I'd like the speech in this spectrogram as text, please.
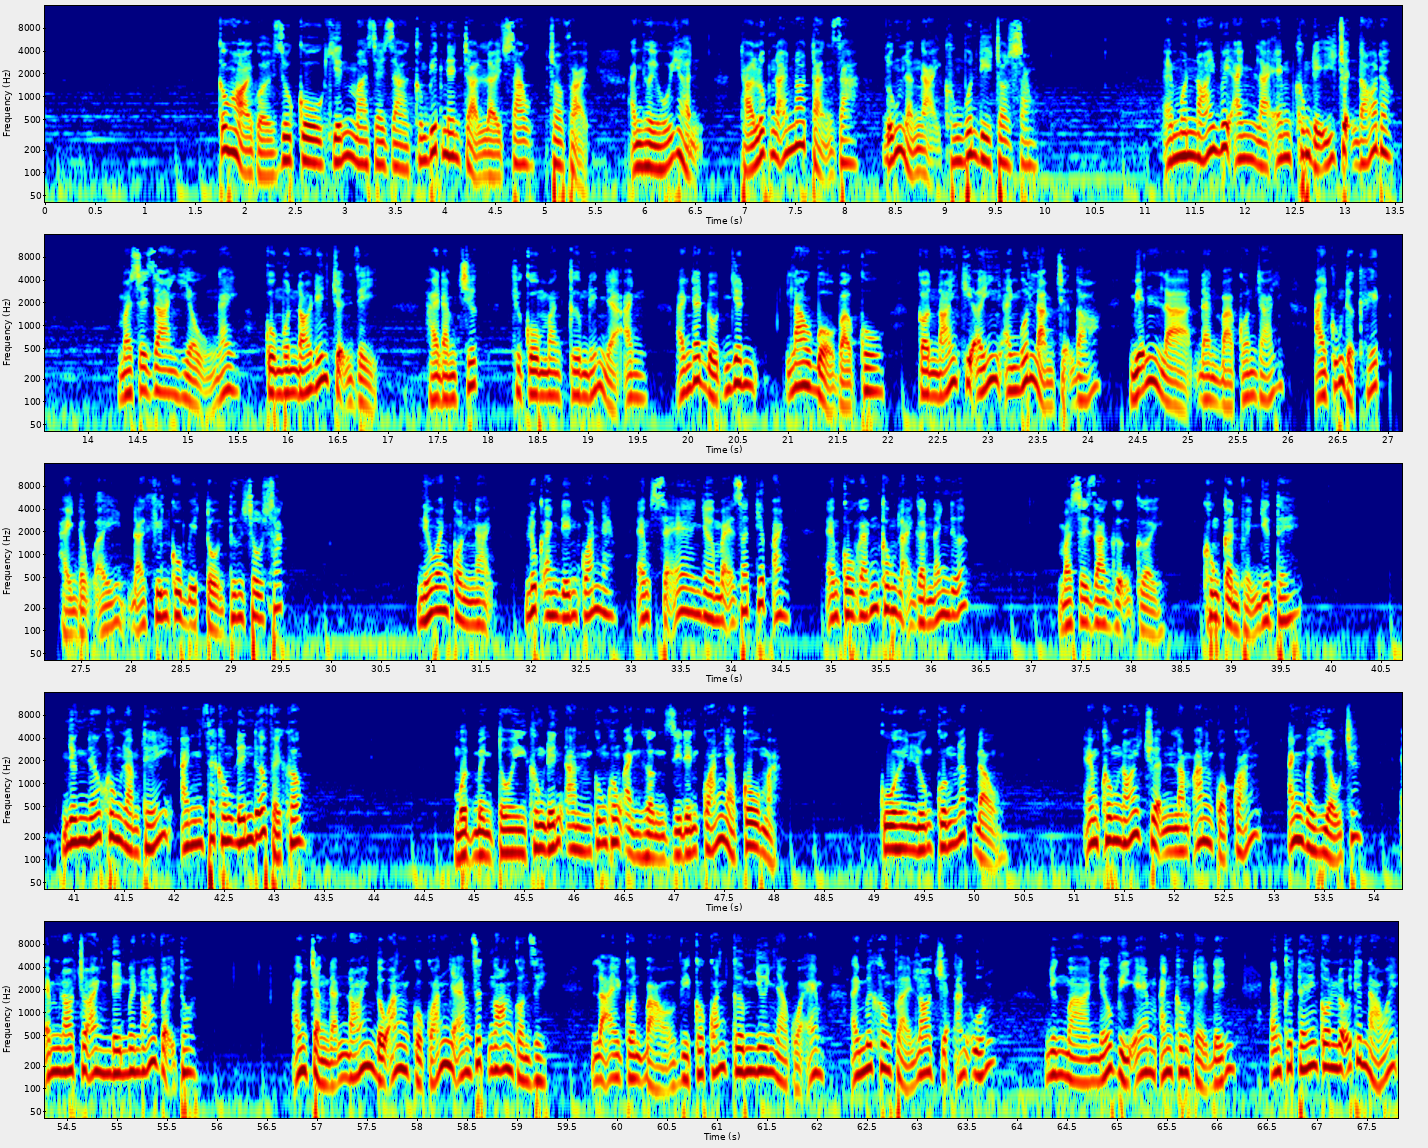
Câu hỏi của Zuko khiến Masaya không biết nên trả lời sao cho phải. Anh hơi hối hận. Thảo lúc nãy nói thẳng ra, Đúng là ngại không muốn đi cho xong. Em muốn nói với anh là em không để ý chuyện đó đâu. Mai sẽ ra anh hiểu ngay Cô muốn nói đến chuyện gì. Hai năm trước, khi cô mang cơm đến nhà anh Anh đã đột nhiên lao bổ vào cô. Còn nói khi ấy anh muốn làm chuyện đó, Miễn là đàn bà con gái, Ai cũng được hết. Hành động ấy đã khiến cô bị tổn thương sâu sắc. Nếu anh còn ngại, Lúc anh đến quán em Em sẽ nhờ mẹ ra tiếp anh. Em cố gắng không lại gần anh nữa. Masaya gượng cười, Không cần phải như thế. Nhưng nếu không làm thế, Anh sẽ không đến nữa phải không? Một mình tôi không đến ăn Cũng không ảnh hưởng gì đến quán nhà cô mà. Cô ấy luống cuống lắc đầu. Em không nói chuyện làm ăn của quán, Anh phải hiểu chứ. Em lo cho anh nên mới nói vậy thôi. Anh chẳng đã nói đồ ăn của quán nhà em rất ngon còn gì. Lại còn bảo vì có quán cơm như nhà của em, Anh mới không phải lo chuyện ăn uống nhưng mà nếu vì em, anh không thể đến, Em cứ thấy con lỗi thế nào ấy?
